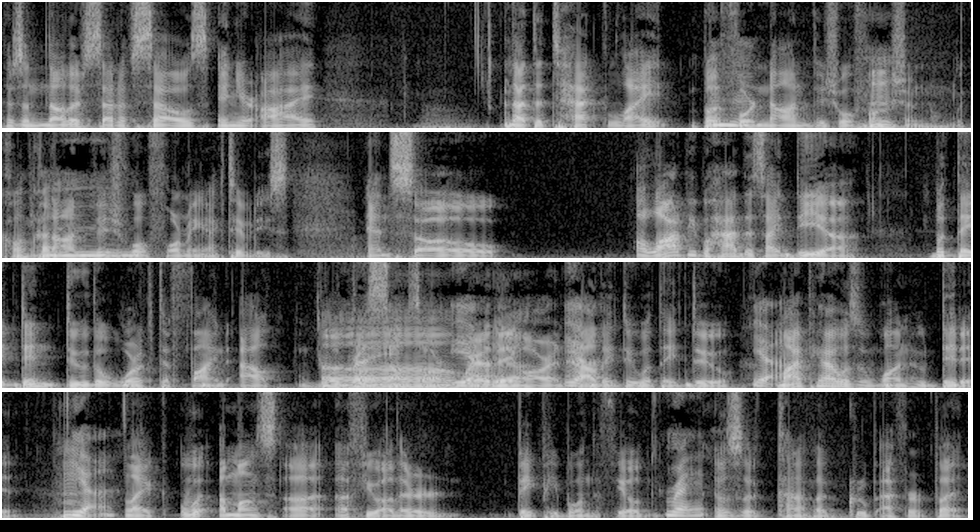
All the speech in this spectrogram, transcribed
there's another set of cells in your eye that detect light, but for mm-hmm. non-visual function. Mm. We call Okay. them non-visual mm. forming activities. And so a lot of people had this idea, but they didn't do the work to find out what Right. the oh. cells are, Yeah. where they Yeah. are, and Yeah. how they do what they do. Yeah. My PI was the one who did it, hmm. Yeah. like w- amongst uh, a few other big people in the field. Right. It was a kind of a group effort, but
